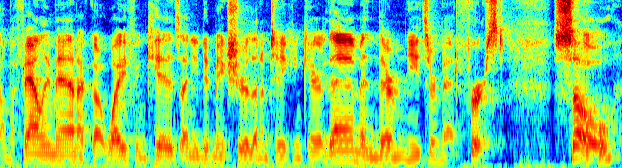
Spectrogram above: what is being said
am a family man. I've got wife and kids. I need to make sure that I'm taking care of them and their needs are met first. So,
